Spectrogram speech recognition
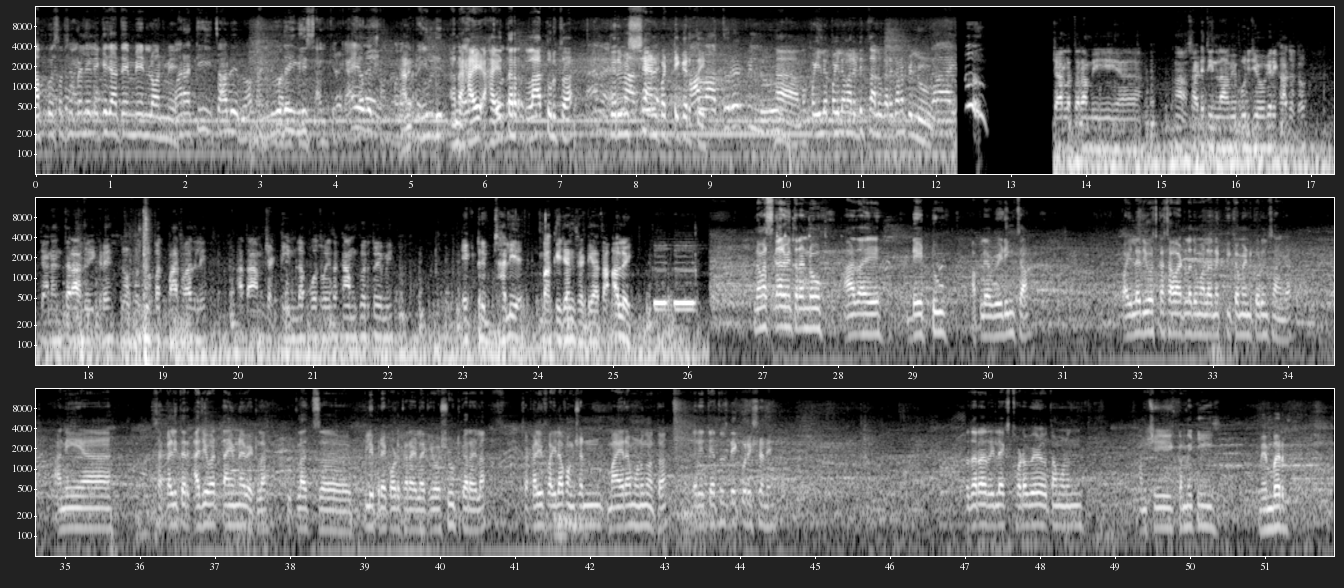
आपको सबसे पहले लेके जाते हैं मेन लॉन में। मराठी चालू आहे उद्या इंग्लिश चालते. काय एवढं सांग आणि हाय हाय तर लातूरचा तरी मी शॅनपट्टी करते. लातूर आहे पिल्लू. हा मग पहिलं पहिलं मराठीत चालू करायचं ना पिल्लू. चारला तर आम्ही हा साडेतीनला आम्ही बुर्जी वगैरे खात होतो. त्यानंतर आलो इकडे झोपत झोपत पाच वाजले. आता आमच्या टीमला पोचवायचं काम करतोय मी. एक ट्रिप झाली आहे. बाकीच्यांसाठी आता आलोय. नमस्कार मित्रांनो आज आहे डे टू आपल्या वेडिंगचा. पहिला दिवस कसा वाटला तुम्हाला नक्की कमेंट करून सांगा. आणि सकाळी तर अजिबात टाईम नाही भेटला. कुठलाच क्लिप रेकॉर्ड करायला किंवा शूट करायला. सकाळी पहिला फंक्शन मायरा म्हणून होता. तर त्यातच डेकोरेशन आहे. जरा रिलॅक्स थोडा वेळ होता म्हणून आमची कमिटी मेंबर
